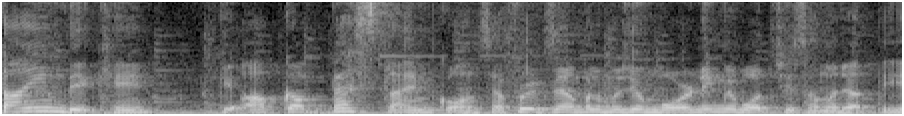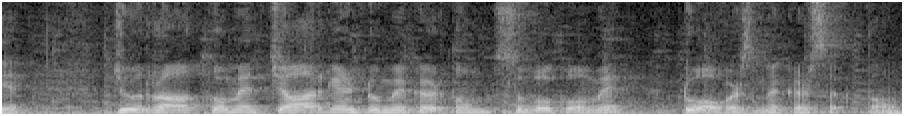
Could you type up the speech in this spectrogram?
टाइम देखें कि आपका बेस्ट टाइम कौन सा है। फॉर एग्ज़ाम्पल मुझे मॉर्निंग में बहुत अच्छी समझ आती है। जो रात को मैं चार घंटों में करता हूँ, सुबह को मैं टू आवर्स में कर सकता हूँ।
